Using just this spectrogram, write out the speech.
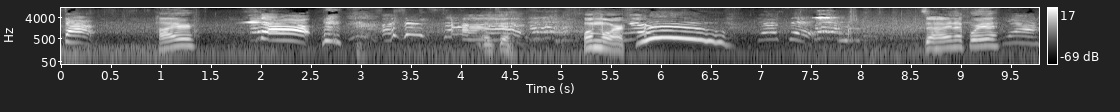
Stop. Higher? Stop. I said stop. Okay. One more. No. Woo! That's it. Is that high enough for you? Yeah.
